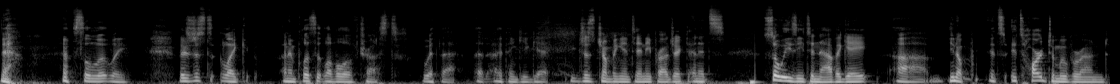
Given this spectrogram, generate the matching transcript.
Yeah, Absolutely. There's just like an implicit level of trust with that that I think you get just jumping into any project, and it's so easy to navigate. Um, you know, it's it's hard to move around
